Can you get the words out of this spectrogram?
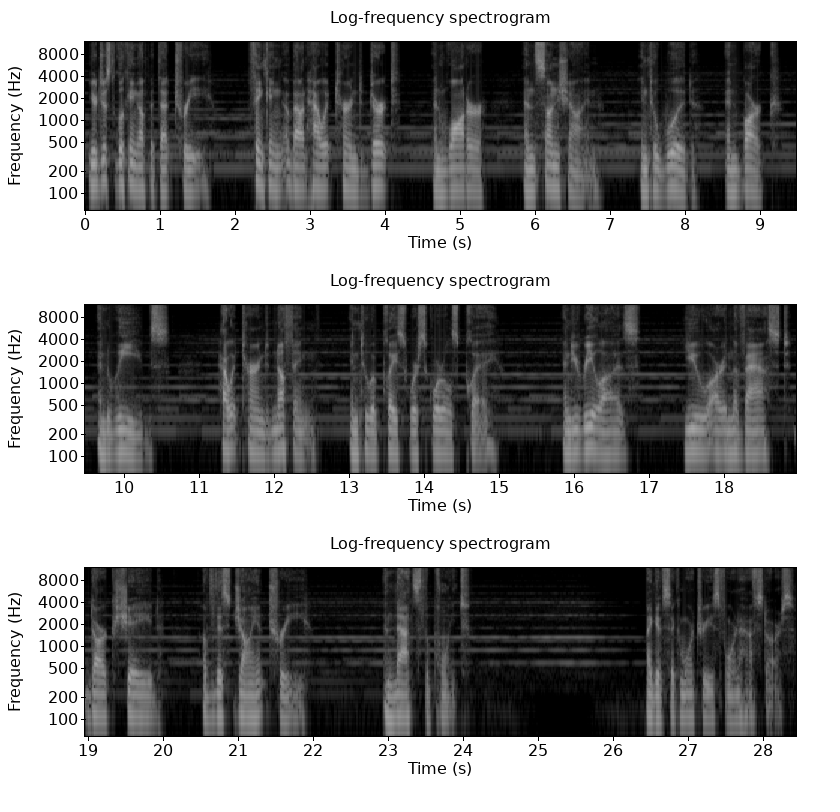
you're just looking up at that tree, thinking about how it turned dirt and water and sunshine into wood and bark and leaves, how it turned nothing into a place where squirrels play. And you realize you are in the vast, dark shade of this giant tree. And that's the point. I give sycamore trees four and a half stars.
